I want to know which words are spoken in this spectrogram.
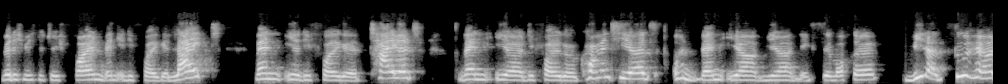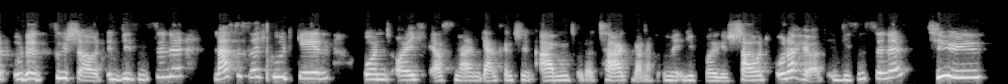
würde ich mich natürlich freuen, wenn ihr die Folge liked, wenn ihr die Folge teilt, wenn ihr die Folge kommentiert und wenn ihr mir nächste Woche wieder zuhört oder zuschaut. In diesem Sinne, lasst es euch gut gehen und euch erstmal einen ganz, ganz schönen Abend oder Tag, wann auch immer ihr die Folge schaut oder hört. In diesem Sinne, tschüss!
